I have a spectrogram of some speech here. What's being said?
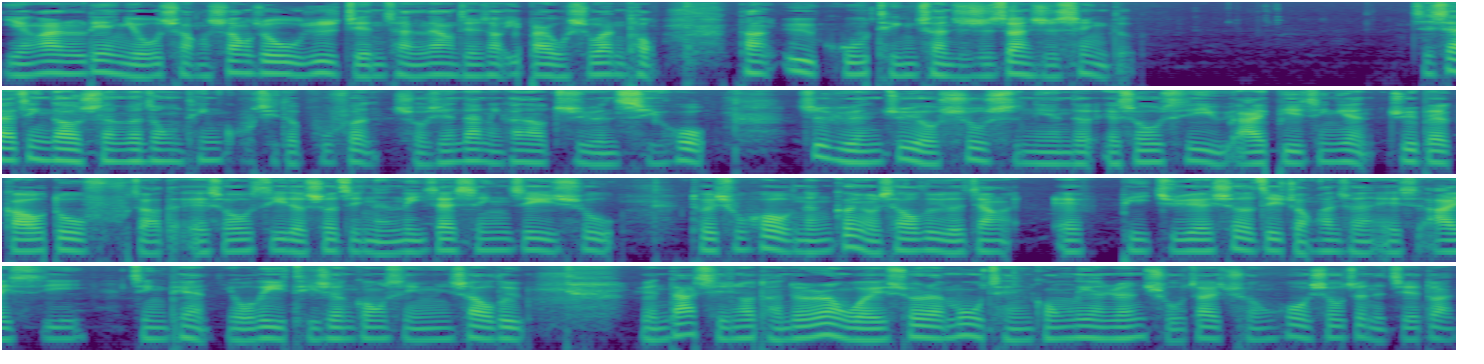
沿岸炼油厂上周五日减产量减少一百五十万桶，但预估停产只是暂时性的。接下来进到三分钟听股期的部分。首先带你看到智源期货，智源具有数十年的 SOC 与 IP 经验，具备高度复杂的 SOC 的设计能力，在新技术推出后，能更有效率的将 FPGA 设计转换成 SIC。晶片有力提升公司营运效率。远大企研究团队认为，虽然目前供链仍处在存货修正的阶段，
